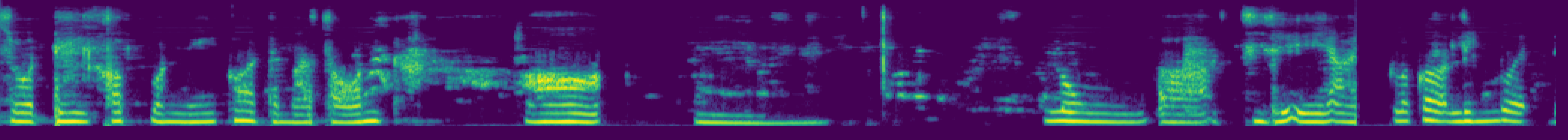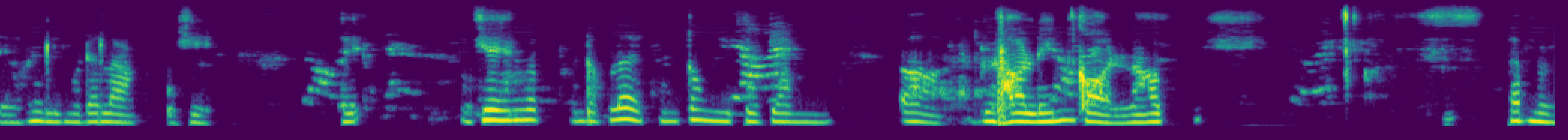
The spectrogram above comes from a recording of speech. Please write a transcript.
สวัสดีครับวันนี้ก็จะมาสอนอ่าอืมลงอ GTA แล้วก็ลิงก์ด้วย เดี๋ยวให้ลิงก์ไว้ด้านล่าง โอเคเฮ้ยโอเคนะครับอันดับแรกคุณต้องมีโปรแกรมอ่าดูทอร์เรนต์ก่อนนะครับ แป๊บหนึ่ง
